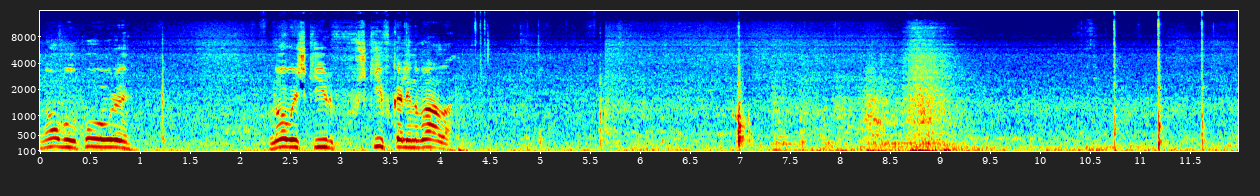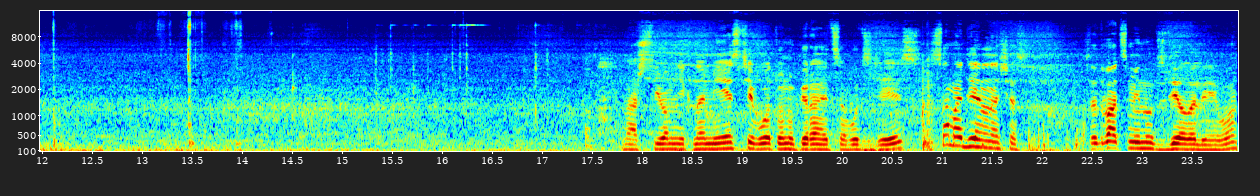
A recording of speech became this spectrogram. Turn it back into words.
новую пулы. Новый шкив, шкив коленвала. Наш съемник на месте. Вот он упирается вот здесь. Самодельно сейчас. За 20 минут сделали его.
